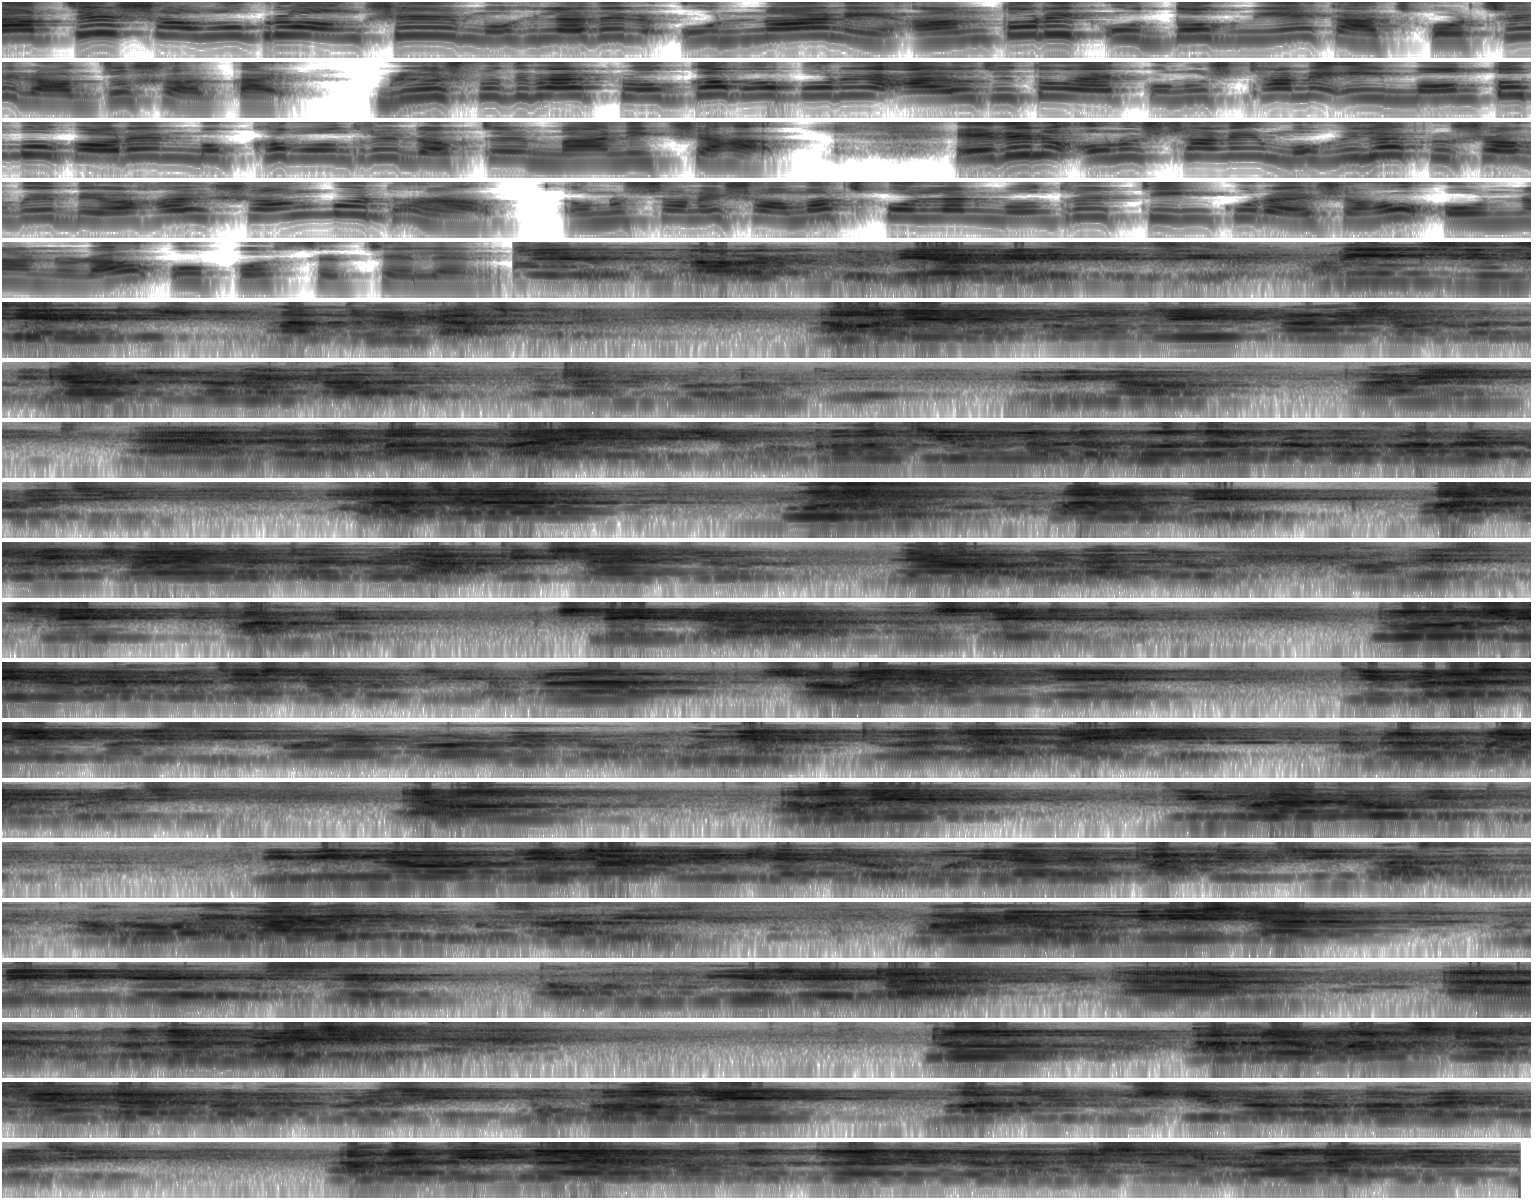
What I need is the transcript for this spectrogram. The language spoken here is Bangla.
রাজ্যের সমগ্র অংশে মহিলাদের উন্নয়নে আন্তরিক উদ্যোগ নিয়ে কাজ করছে রাজ্য সরকার। বৃহস্পতিবার প্রজ্ঞা ভবনে আয়োজিত এক অনুষ্ঠানে এই মন্তব্য করেন মুখ্যমন্ত্রী ডক্টর মানিক সাহা। এদিন অনুষ্ঠানে মহিলা কৃষকদের দেওয়া হয় সংবর্ধনা। অনুষ্ঠানে সমাজ কল্যাণ মন্ত্রী টিঙ্কু রায় সহ অন্যান্যরাও উপস্থিত ছিলেন। তারা কিন্তু মাধ্যমে কাজ করে। আমাদের মুখ্যমন্ত্রী প্রাণী সম্পদ বিকাশ যোজনা একটা আছে, যেটা আমি বললাম যে বিভিন্ন আহ, যাদের পালক হয় সেই বিষয়ে। মুখ্যমন্ত্রী উন্নত গোধন প্রকল্প আমরা করেছি। তাছাড়া পশু পালকদের বাৎসরিক ছয় হাজার টাকা করে আর্থিক সাহায্য দেওয়া হবে রাজ্য আমাদের স্টেট ফান্ড থেকে স্টেট স্টেট থেকে। তো সেইভাবে আমরা চেষ্টা করছি। আপনারা সবাই জানেন যে Tripura state policy for empowerment of women দু হাজার বাইশে আমরা রূপায়ণ করেছি। এবং আমাদের ত্রিপুরাতেও কিন্তু বিভিন্ন যে চাকরির ক্ষেত্র মহিলাদের থার্টি থ্রি পার্সেন্ট আমরা অনেক আগেই কিন্তু ঘোষণা দিয়েছি। মাননীয় হোম মিনিস্টার উনি নিজে এসেছেন, তখন উনি এসে এটা উদ্বোধন করেছিলেন। তো আমরা ওয়ান স্টপ সেন্টার গঠন করেছি, মুখ্যমন্ত্রী মাতৃ পুষ্টি প্রকল্প আমরা করেছি। আমরা Deendayal Antyodaya Yojana national rural livelihood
